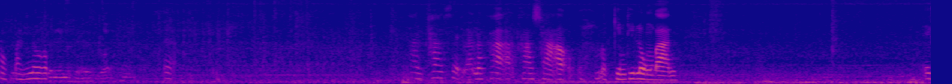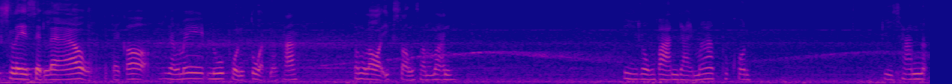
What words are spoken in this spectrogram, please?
ออกไปนอกเออทานข้าวเสร็จแล้วนะคะ ข้าวเช้ามากินที่โรงพยาบาล เอ็กซเรย์เสร็จแล้ว แต่ก็ยังไม่รู้ผลตรวจนะคะ ต้องรออีกสองสามวันนี่โรงพยาบาลใหญ่มากทุกคน กี่ชั้นอะ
